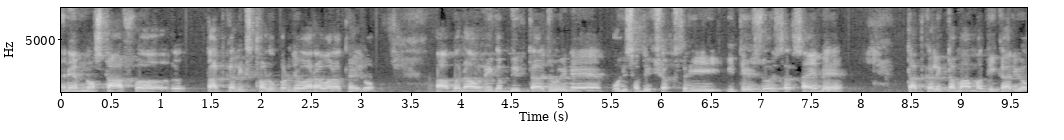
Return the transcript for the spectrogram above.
અને એમનો સ્ટાફ તાત્કાલિક સ્થળ ઉપર જવા રવાના થયેલો. આ બનાવની ગંભીરતા જોઈને પોલીસ અધિક્ષક શ્રી હિતેશ જોયસર સાહેબે તાત્કાલિક તમામ અધિકારીઓ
